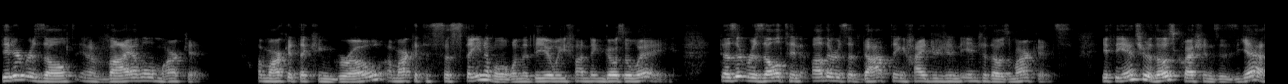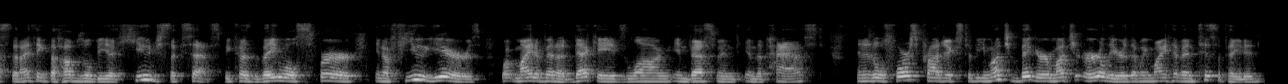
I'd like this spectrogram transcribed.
did it result in a viable market? A market that can grow, a market that's sustainable when the DOE funding goes away does it result in others adopting hydrogen into those markets? If the answer to those questions is yes, then I think the hubs will be a huge success because they will spur in a few years what might have been a decades long investment in the past. And it'll force projects to be much bigger, much earlier than we might have anticipated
